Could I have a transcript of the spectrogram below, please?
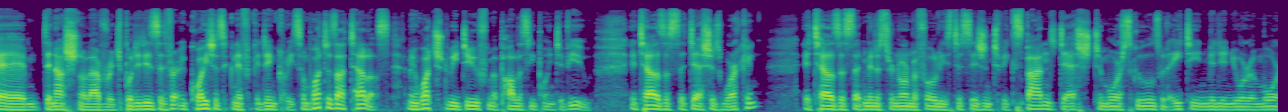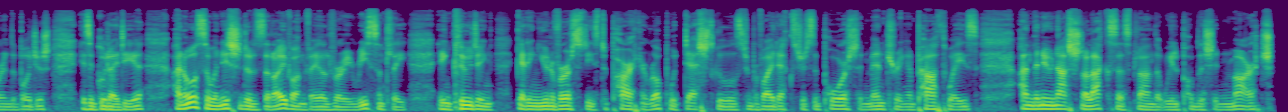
um, the national average, but it is a very, quite a significant increase. And what does that tell us? I mean, what should we do from a policy point of view? View. It tells us that DEIS is working. It tells us that Minister Norma Foley's decision to expand DEIS to more schools with 18 million euro more in the budget is a good idea. And also initiatives that I've unveiled very recently, including getting universities to partner up with DEIS schools to provide extra support and mentoring and pathways, and the new National Access Plan that we'll publish in March,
